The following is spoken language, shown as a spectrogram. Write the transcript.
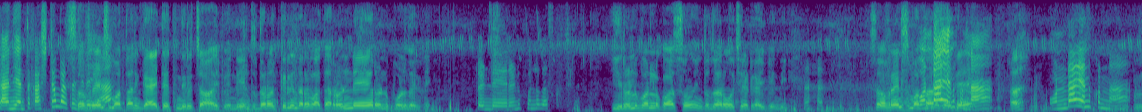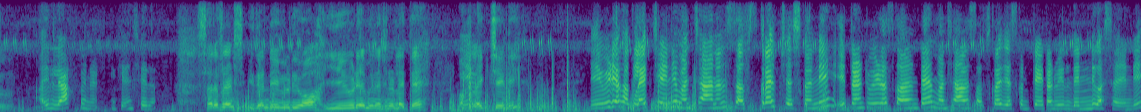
కానీ ఎంత కష్టం సో పడుతుంది ఫ్రెండ్స్ మొత్తానికి గాయత్రి అయితే నిరుత్సాహం అయిపోయింది ఇంత దూరం తిరిగిన తర్వాత రెండే రెండు పనులు దొరికినాయి. రెండే రెండు పనులు కోసుకొచ్చిన. ఈ రెండు పనుల కోసం ఇంత దూరం వచ్చినట్టుగా అయిపోయింది. సో ఫ్రెండ్స్ మొత్తానికి అయితే? ఉండాలి అనుకున్నా ఉమ్. అవి లేకపోయినా ఇంకేం చేయలేం. సరే ఫ్రెండ్స్ ఇదండి వీడియో? ఈ వీడియో మీకు నచ్చినట్లయితే ఒక లైక్ చేయండి. ఈ వీడియోకి ఒక లైక్ చేయండి మన ఛానల్ సబ్స్క్రైబ్ చేసుకోండి. ఇట్లాంటి వీడియోస్ కావాలంటే మన ఛానల్ సబ్స్క్రైబ్ చేసుకుంటే ఇట్లాంటి వీడియోలు దండిగా వస్తాయండి.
